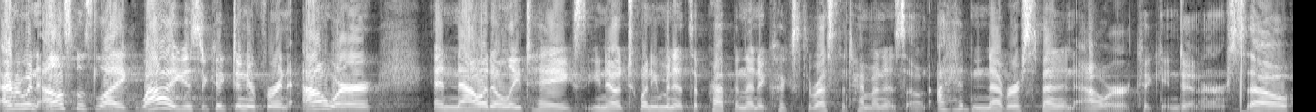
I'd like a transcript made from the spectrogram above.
Everyone else was like, wow, I used to cook dinner for an hour, and now it only takes, you know, 20 minutes of prep, and then it cooks the rest of the time on its own. I had never spent an hour cooking dinner. So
